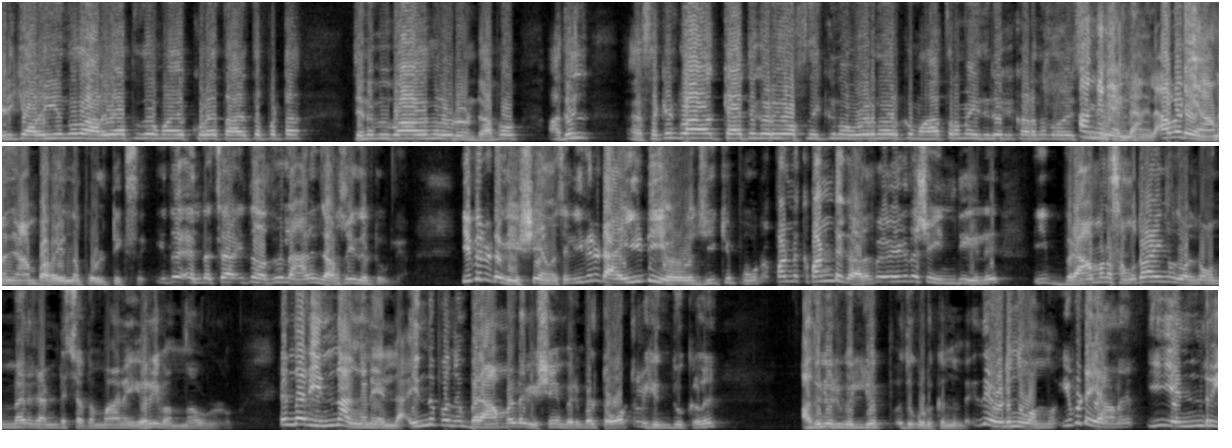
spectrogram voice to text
എനിക്ക് അറിയുന്നതും അറിയാത്തതുമായ കുറെ താഴ്ത്തപ്പെട്ട ജനവിഭാഗങ്ങൾ ഇവിടെ ഉണ്ട്. അപ്പോൾ അതിൽ സെക്കൻഡ് ക്ലാസ് കാറ്റഗറി ഓഫ് നിൽക്കുന്ന ഉയർന്നവർക്ക് മാത്രമേ ഇതിലേക്ക് കടന്നു പ്രവേശിക്കാൻ അങ്ങനെയല്ല അങ്ങനെ. അവിടെയാണ് ഞാൻ പറയുന്ന പൊളിറ്റിക്സ് ഇത് എന്താ വെച്ചാൽ ഇത് അതിൽ ആരും ചർച്ച ചെയ്തിട്ടില്ല. ഇവരുടെ വിഷയം വെച്ചാൽ ഇവരുടെ ഐഡിയോളജിക്ക് പൂർണ പണ്ട് പണ്ട് കാലത്ത് ഏകദേശം ഇന്ത്യയിൽ ഈ ബ്രാഹ്മണ സമുദായങ്ങൾ എന്ന് പറഞ്ഞാൽ ഒന്നര രണ്ട് ശതമാനം ഏറി വന്നേ ഉള്ളൂ. എന്നാൽ ഇന്ന് അങ്ങനെയല്ല. ഇന്നിപ്പോൾ ബ്രാഹ്മണരുടെ വിഷയം വരുമ്പോൾ ടോട്ടൽ ഹിന്ദുക്കൾ അതിനൊരു വലിയ ഇത് കൊടുക്കുന്നുണ്ട്. ഇത് എവിടെ നിന്ന് വന്നു? ഇവിടെയാണ് ഈ എൻട്രി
